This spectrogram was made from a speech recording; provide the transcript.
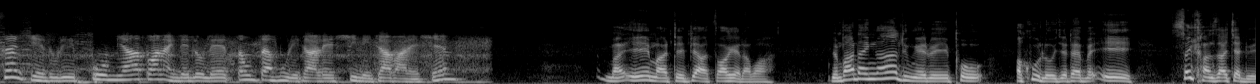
စန့်ကျင်သူတွေပိုများသွားနိုင်တယ်လို့လည်းသုံးသပ်မှုတွေကလည်းရှိနေကြပါတယ်ရှင်။ မအေးမှာတင်ပြသွားခဲ့တာပါ။မြန်မာနိုင်ငံလူငယ်တွေဖို့အခုလိုကြတဲ့မအေးစိတ်ခံစားချက်တွေ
